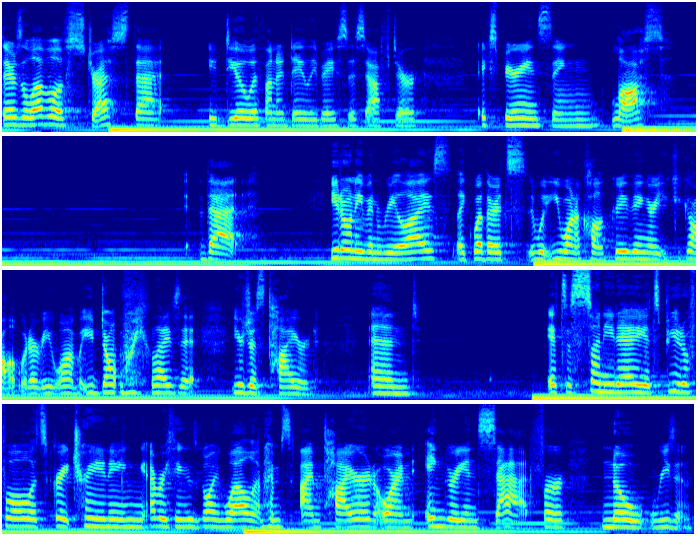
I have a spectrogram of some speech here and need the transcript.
there's a level of stress that you deal with on a daily basis after experiencing loss that you don't even realize like whether it's what you want to call it grieving or you could call it whatever you want but you don't realize it you're just tired and it's a sunny day, it's beautiful, it's great training, everything is going well, and I'm, I'm tired or I'm angry and sad for no reason.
